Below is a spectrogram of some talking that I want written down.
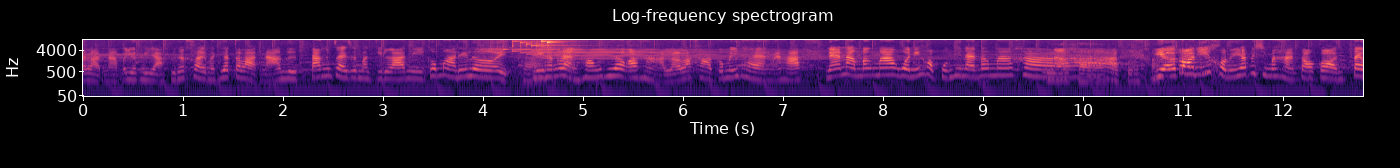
ตลาดน้ำอยุธยาคือถ้าใครมาเที่ยวตลาดน้ำหรือตั้งใจจะมากินร้านนี้ก็มาได้เลยใช่มีทั้งแหล่งท่องเที่ยวอาหารแล้วราคาก็ไม่แพงนะคะ แนะนำมากๆวันนี้ขอบคุณพี่นัทมากๆค่ะนะคะขอบคุณค่ะเดี๋ยวตอนนี้ขออนุญาตไปชิมอาหารต่อก่อน แต่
